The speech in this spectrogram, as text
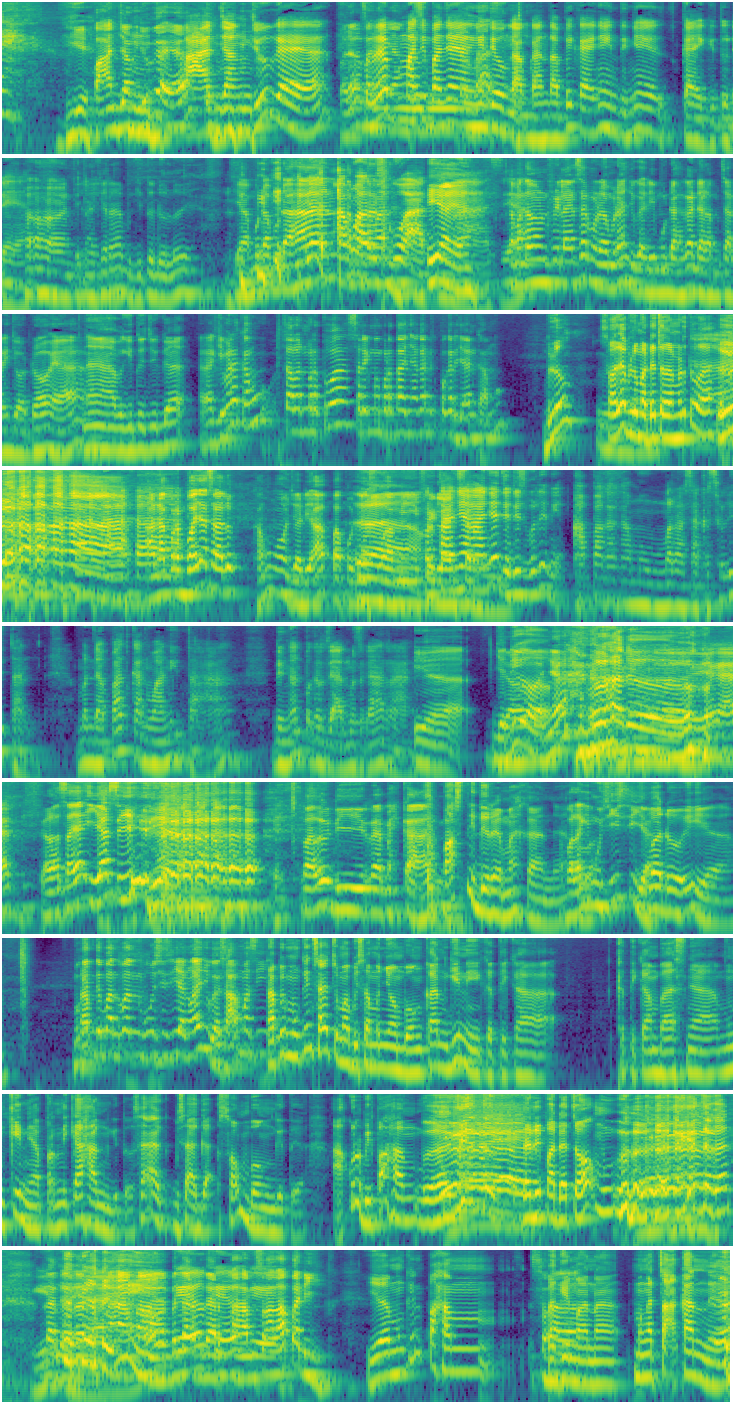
Iya. Panjang juga ya. panjang juga ya. Padahal Sebenarnya banyak yang masih banyak yang ingin diungkapkan, tapi kayaknya intinya kayak gitu deh ya. Kira-kira begitu dulu ya. Ya mudah-mudahan Kamu harus kuat. Iya, ya. Ya. Teman-teman freelancer mudah-mudahan juga dimudahkan dalam cari jodoh ya. Nah, begitu juga Nah, gimana kamu calon mertua sering mempertanyakan pekerjaan kamu? Belum, soalnya belum ada calon mertua. Anak perempuannya selalu, kamu mau jadi apa punya Eh, suami freelancer? Pertanyaannya jadi seperti ini, apakah kamu merasa kesulitan mendapatkan wanita dengan pekerjaanmu sekarang? Iya, jadi Jawabannya? oh, waduh. Iya kan? Kalau saya iya sih. selalu diremehkan. Pasti diremehkan ya. Apalagi musisi ya. Waduh, iya. Mungkin teman-teman musisi yang lain juga sama sih. Tapi mungkin saya cuma bisa menyombongkan gini ketika ketika membahasnya mungkin ya pernikahan gitu. Saya bisa agak sombong gitu ya. Aku lebih paham Wah, gitu, daripada cowokmu. gitu kan. Gitu. Bentar, bentar, bentar. Iya. Bentar, oke, paham soal apa di? Ya mungkin paham Soal- bagaimana mengecakkan ya.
